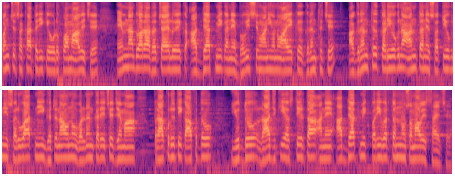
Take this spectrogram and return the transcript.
પંચસખા તરીકે ઓળખવામાં આવે છે, એમના દ્વારા રચાયેલો એક આધ્યાત્મિક અને ભવિષ્યવાણીઓનો આ એક ગ્રંથ છે. આ ગ્રંથ કળિયુગના અંત અને સતયુગની શરૂઆતની ઘટનાઓનું વર્ણન કરે છે, જેમાં પ્રાકૃતિક આફતો યુદ્ધો, રાજકીય અસ્થિરતા અને આધ્યાત્મિક પરિવર્તનનો સમાવેશ થાય છે.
